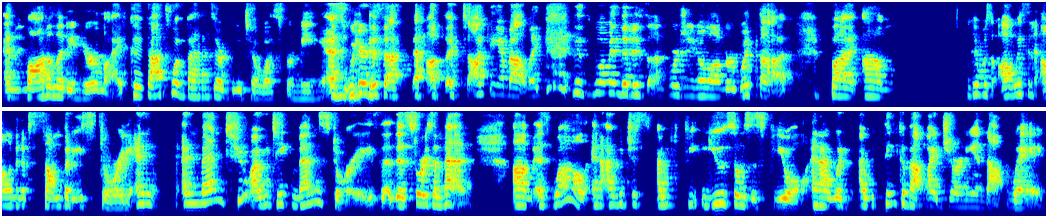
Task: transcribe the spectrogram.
and model it in your life. Because that's what Benazir Bhutto was for me as weird as that sounds i'm talking about like this woman that is unfortunately no longer with us. But um there was always an element of somebody's story and and men too. I would take men's stories the stories of men um, as well and i would just i would f- use those as fuel and i would i would think about my journey in that way.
